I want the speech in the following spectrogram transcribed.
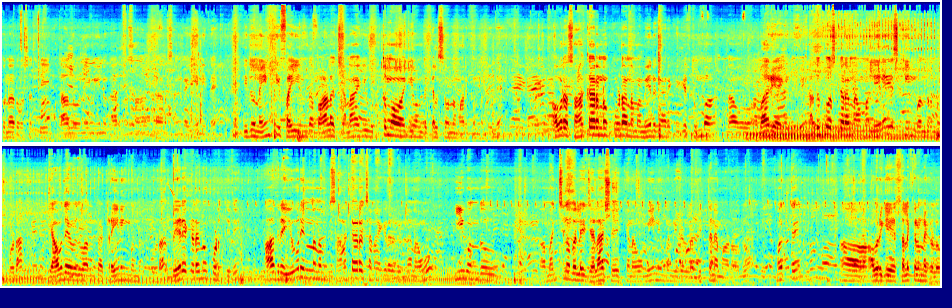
ಪುನರ್ವಸತಿ ಕಾಲೋನಿ ಮೀನುಗಾರಿಕೆ ಸಹಕಾರ ಸಂಘ ಏನಿದೆ? ಇದು ನೈಂಟಿ ಫೈವಿಂದ ಭಾಳ ಚೆನ್ನಾಗಿ ಉತ್ತಮವಾಗಿ ಒಂದು ಕೆಲಸವನ್ನು ಮಾಡ್ಕೊಂಡು ಬಂದಿದೆ. ಅವರ ಸಹಕಾರನೂ ಕೂಡ ನಮ್ಮ ಮೀನುಗಾರಿಕೆಗೆ ತುಂಬ ನಾವು ಅಭಾರಿಯಾಗಿದ್ದೀವಿ. ಅದಕ್ಕೋಸ್ಕರ ನಮ್ಮಲ್ಲಿ ಏನೇ ಸ್ಕೀಮ್ ಬಂದರೂ ಕೂಡ, ಯಾವುದೇ ವಿಧವಾದಂಥ ಟ್ರೈನಿಂಗ್ ಬಂದರೂ ಕೂಡ ಬೇರೆ ಕಡೆನೂ ಕೊಡ್ತೀವಿ. ಆದರೆ ಇವರಿಂದ ನಮಗೆ ಸಹಕಾರ ಚೆನ್ನಾಗಿರೋದ್ರಿಂದ ನಾವು ಈ ಒಂದು ಮಂಚಿನ ಬಲೆ ಜಲಾಶಯಕ್ಕೆ ನಾವು ಮೀನು ಮನೆಗಳನ್ನ ಬಿತ್ತನೆ ಮಾಡೋದು, ಮತ್ತು ಅವರಿಗೆ ಸಲಕರಣೆಗಳು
